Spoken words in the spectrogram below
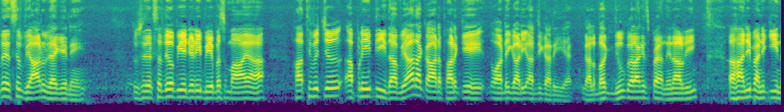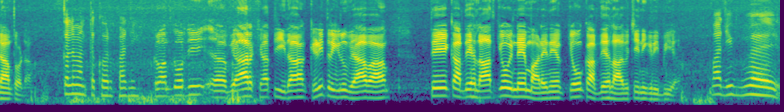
ਦਿਨ ਸਿਰਫ ਵਿਆਹ ਨੂੰ ਰਹਿ ਗਏ ਨੇ। ਤੁਸੀਂ ਦੇਖ ਸਕਦੇ ਹੋ ਵੀ ਇਹ ਜਿਹੜੀ ਬੇਬਸ ਮਾਂ ਆ ਹੱਥ ਵਿੱਚ ਆਪਣੀ ਧੀ ਦਾ ਵਿਆਹ ਦਾ ਕਾਰਡ ਫੜ ਕੇ ਤੁਹਾਡੀ ਗਾੜੀ ਅਰਜ਼ ਕਰ ਰਹੀ ਹੈ। ਗੱਲਬਾਤ ਜ਼ਰੂਰ ਕਰਾਂਗੇ ਇਸ ਭੈਣ ਦੇ ਨਾਲ ਵੀ। ਹਾਂਜੀ ਭੈਣ ਜੀ ਕੀ ਨਾਮ ਤੁਹਾਡਾ? ਕਲਵੰਤ ਕੌਰ ਭਾਜੀ। ਕੁਲਵੰਤ ਕੌਰ ਜੀ ਅ, ਵਿਆਹ ਰੱਖਿਆ ਧੀ ਦਾ ਕਿਹੜੀ ਤਰੀਕ ਨੂੰ ਵਿਆਹ ਵਾ? ਤੇ ਘਰ ਦੇ ਹਾਲਾਤ ਕਿਉਂ ਇੰਨੇ ਮਾੜੇ ਨੇ? ਕਿਉਂ ਘਰ ਦੇ ਹਾਲਾਤ ਵਿੱਚ ਇੰਨੀ ਗਰੀਬੀ ਆ? ਭਾਜੀ ਵ-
